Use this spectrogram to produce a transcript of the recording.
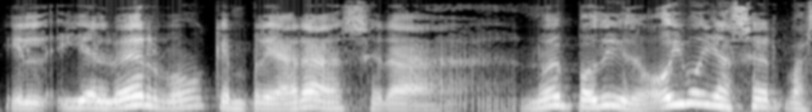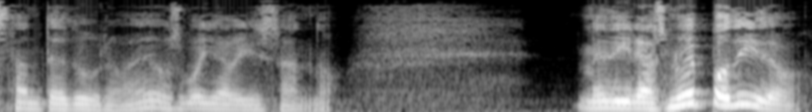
Y, el verbo que emplearás será no he podido. Hoy voy a ser bastante duro, ¿eh? os voy avisando. Me dirás, no he podido.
